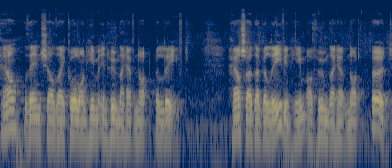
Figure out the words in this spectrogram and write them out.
How then shall they call on him in whom they have not believed? How shall they believe in him of whom they have not heard?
